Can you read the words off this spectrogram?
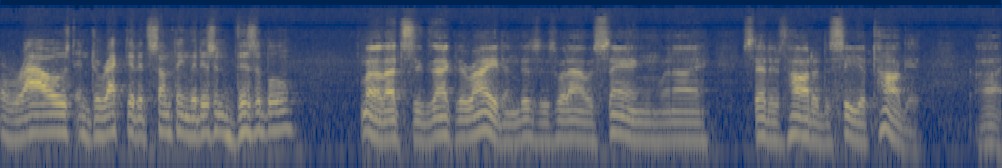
aroused and directed at something that isn't visible? Well, that's exactly right, and this is what I was saying when I said it's harder to see a target. Uh,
